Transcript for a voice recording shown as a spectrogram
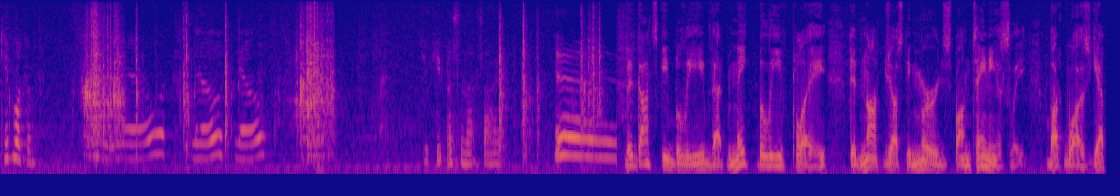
Keep looking. No, no, no. You keep missing that side. Yay! Vygotsky believed that make-believe play did not just emerge spontaneously, but was yet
